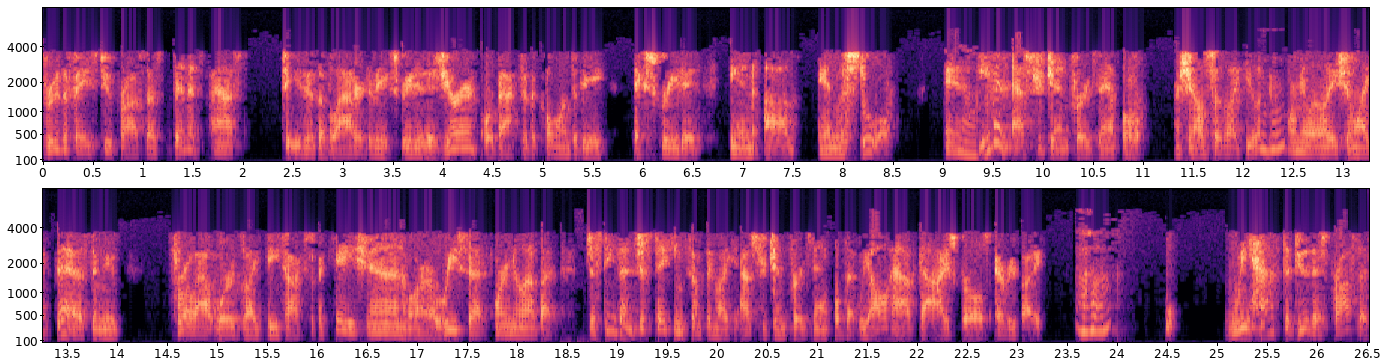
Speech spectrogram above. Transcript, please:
through the phase two process, then it's passed to either the bladder to be excreted as urine or back to the colon to be excreted in um, in the stool. And Yeah. even estrogen, for example, Michelle. So like you look at a formulation like this and you throw out words like detoxification or a reset formula, but just even just taking something like estrogen, for example, that we all have, guys, girls, everybody, Uh huh. we have to do this process,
